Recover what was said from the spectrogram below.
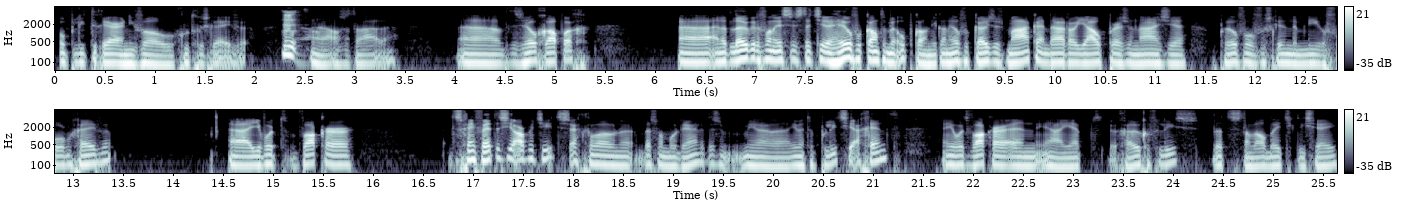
op literair niveau goed geschreven. Hm. Eh, als het ware. Eh, het is heel grappig. Eh, en het leuke ervan is, is dat je er heel veel kanten mee op kan. Je kan heel veel keuzes maken en daardoor jouw personage op heel veel verschillende manieren vormgeven. Je wordt wakker. Het is geen fantasy RPG, het is echt gewoon best wel modern. Het is meer, je bent een politieagent en je wordt wakker en ja, je hebt geheugenverlies. Dat is dan wel een beetje cliché.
